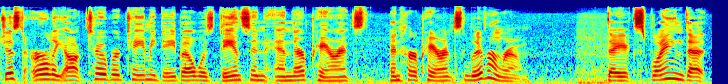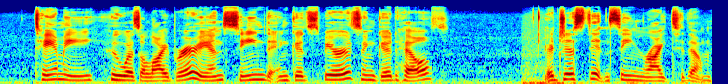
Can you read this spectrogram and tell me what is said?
just early October, Tammy Daybell was dancing in their parents in her parents' living room. They explained that Tammy, who was a librarian, seemed in good spirits and good health. It just didn't seem right to them.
